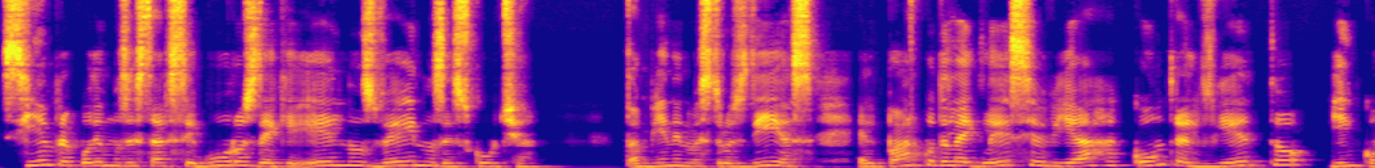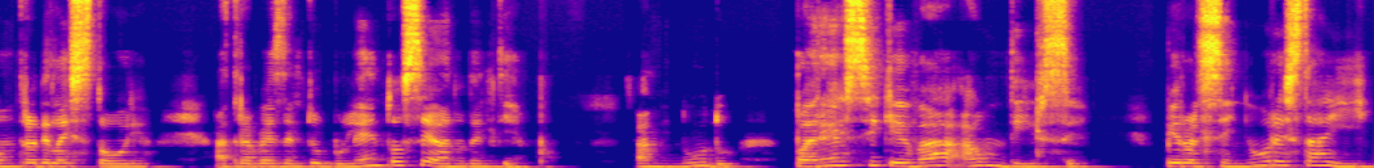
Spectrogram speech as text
siempre podemos estar seguros de que Él nos ve y nos escucha. También en nuestros días, el barco de la iglesia viaja contra el viento y en contra de la historia, a través del turbulento océano del tiempo. A menudo parece que va a hundirse, pero el Señor está ahí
